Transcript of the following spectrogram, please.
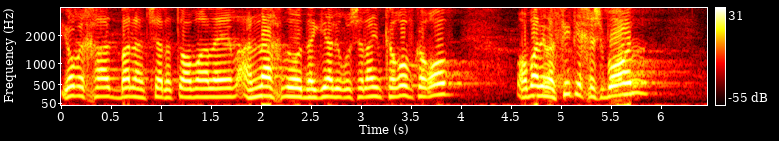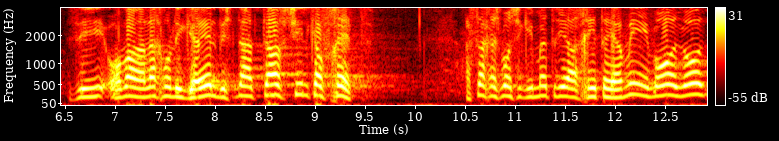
יום אחד בא לאנשי הדתו, אמר להם, אנחנו עוד נגיע לירושלים קרוב קרוב, הוא אמר להם, עשיתי חשבון, זה, הוא אמר, אנחנו ניגאל בשנת תשכ"ח. עשה חשבון של גימטריה, אחרית הימים ועוד ועוד,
